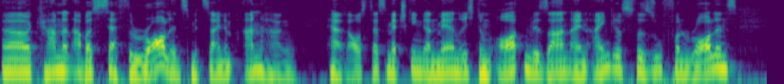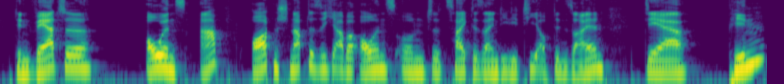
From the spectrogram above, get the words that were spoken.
äh, kam dann aber Seth Rollins mit seinem Anhang heraus. Das Match ging dann mehr in Richtung Orton. Wir sahen einen Eingriffsversuch von Rollins. Den wehrte Owens ab. Orton schnappte sich aber Owens und äh, zeigte sein DDT auf den Seilen. Der Pin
